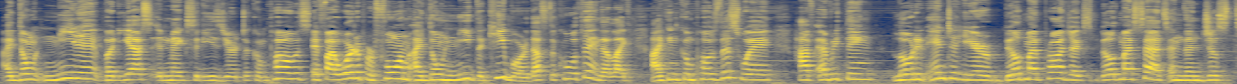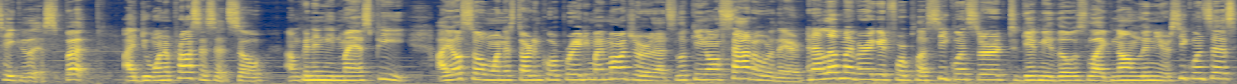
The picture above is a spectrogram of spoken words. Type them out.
I don't need it, but yes, it makes it easier to compose. If I were to perform, I don't need the keyboard. That's the cool thing, that, like, I can compose this way, have everything loaded into here, build my projects, build my sets, and then just take this. But I do want to process it, so I'm gonna need my SP. I also want to start incorporating my modular that's looking all sad over there. And I love my Varigate 4 Plus sequencer to give me those like non-linear sequences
